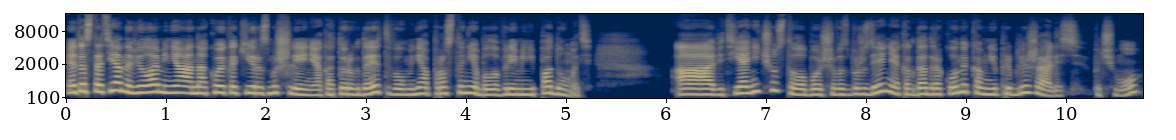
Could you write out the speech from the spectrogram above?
Эта статья навела меня на кое-какие размышления, о которых до этого у меня просто не было времени подумать. А ведь я не чувствовала больше возбуждения, когда драконы ко мне приближались. Почему?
